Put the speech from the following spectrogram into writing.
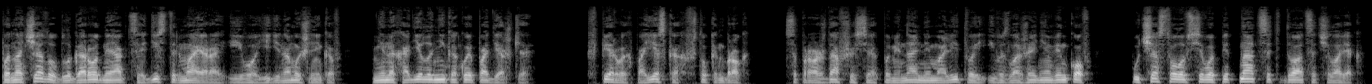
Поначалу благородная акция Дистельмайера и его единомышленников не находила никакой поддержки. В первых поездках в Штукенброк, сопровождавшейся поминальной молитвой и возложением венков, участвовало всего 15-20 человек.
